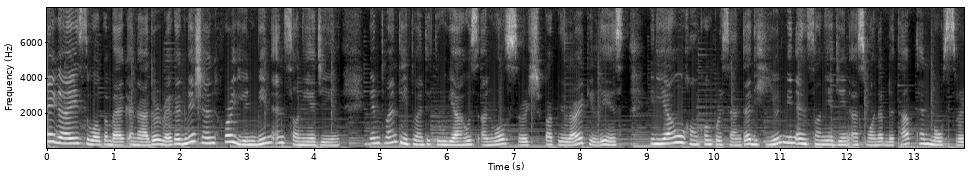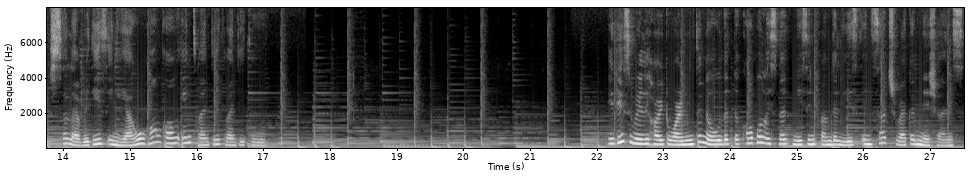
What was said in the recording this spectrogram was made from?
Hi guys! Welcome back another recognition for Hyun Bin and Son Ye-jin. In 2022 Yahoo's annual search popularity list, in Yahoo Hong Kong presented Hyun Bin and Son Ye-jin as one of the top 10 most searched celebrities in Yahoo Hong Kong in 2022. It is really heartwarming to know that the couple is not missing from the list in such recognitions.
